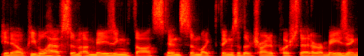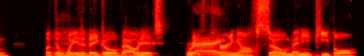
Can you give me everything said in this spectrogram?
you know, people have some amazing thoughts and some like things that they're trying to push that are amazing, but the mm-hmm. way that they go about it right. is turning off so many people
